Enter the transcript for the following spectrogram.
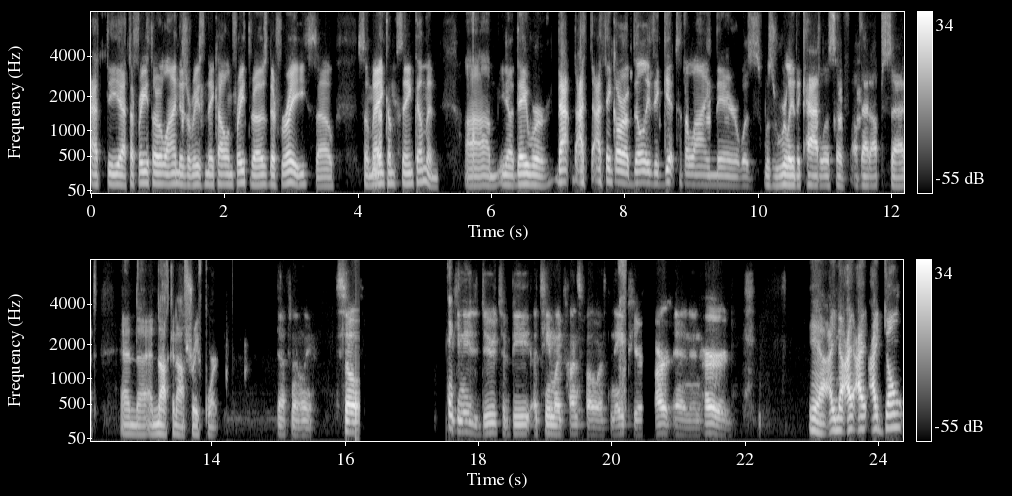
at the at the free throw line. There's a reason they call them free throws. They're free, so so make yep. them, sink them, and um, you know they were that. I, I, think our ability to get to the line there was was really the catalyst of, of that upset and uh, and knocking off Shreveport. Definitely. So, I think you need to do to beat a team like Huntsville with Napier, Martin, and Hurd. Yeah, I know. I, I don't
